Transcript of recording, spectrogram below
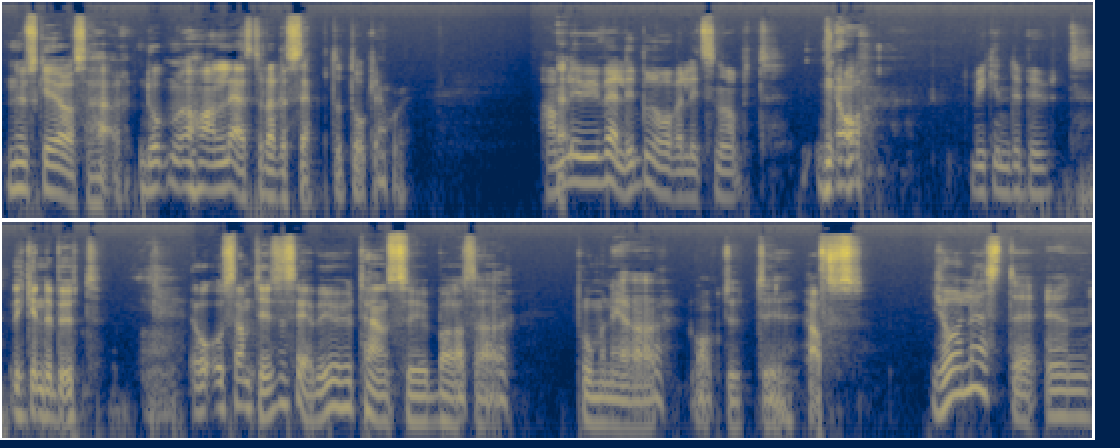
nu ska jag göra så här. Då har han läst det där receptet då kanske. Han blev ju väldigt bra väldigt snabbt. Ja, Vilken debut. vilken debut. Och, och samtidigt så ser vi ju hur Tansy bara så här promenerar rakt ut i havs. Jag läste en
